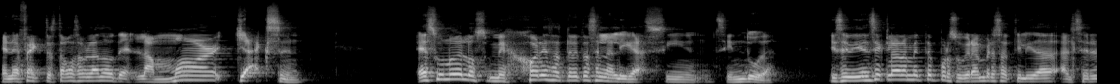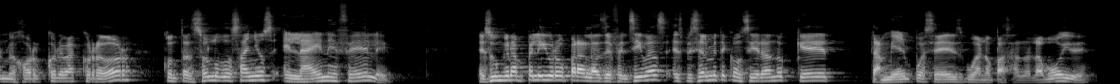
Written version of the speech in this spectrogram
En efecto, estamos hablando de Lamar Jackson. Es uno de los mejores atletas en la liga, sin, sin duda. Y se evidencia claramente por su gran versatilidad al ser el mejor coreback corredor con tan solo dos años en la NFL. Es un gran peligro para las defensivas, especialmente considerando que también pues, es bueno pasando la boide.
